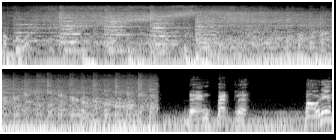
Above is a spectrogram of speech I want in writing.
ตำรวจ แดงแป๊ดเลย เปล่านี่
